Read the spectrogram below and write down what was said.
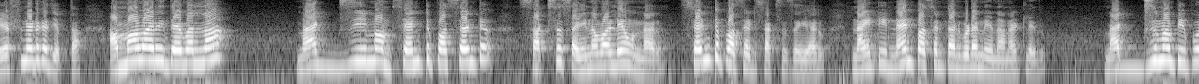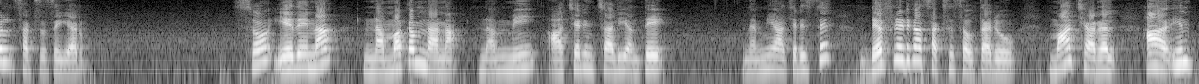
డెఫినెట్గా చెప్తా. అమ్మవారి దయవల్ల మ్యాక్సిమం సెంట్ పర్సెంట్ సక్సెస్ అయిన వాళ్ళే ఉన్నారు. సెంట్ పర్సెంట్ సక్సెస్ అయ్యారు. నైంటీ నైన్ పర్సెంట్ అని కూడా నేను అనట్లేదు. మ్యాక్సిమం పీపుల్ సక్సెస్ అయ్యారు. సో ఏదైనా నమ్మకం నాన్న నమ్మి ఆచరించాలి అంతే. నమ్మి ఆచరిస్తే డెఫినెట్గా సక్సెస్ అవుతారు. మా ఛానల్ మరీ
